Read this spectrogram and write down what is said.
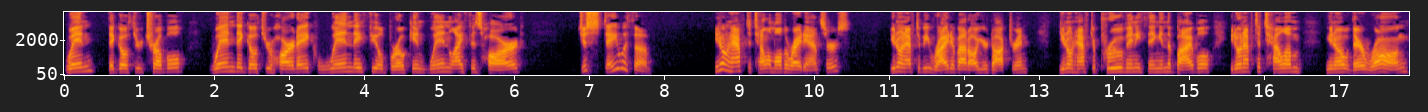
When they go through trouble, when they go through heartache, when they feel broken, when life is hard, just stay with them. You don't have to tell them all the right answers. You don't have to be right about all your doctrine. You don't have to prove anything in the Bible. You don't have to tell them, you know, they're wrong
